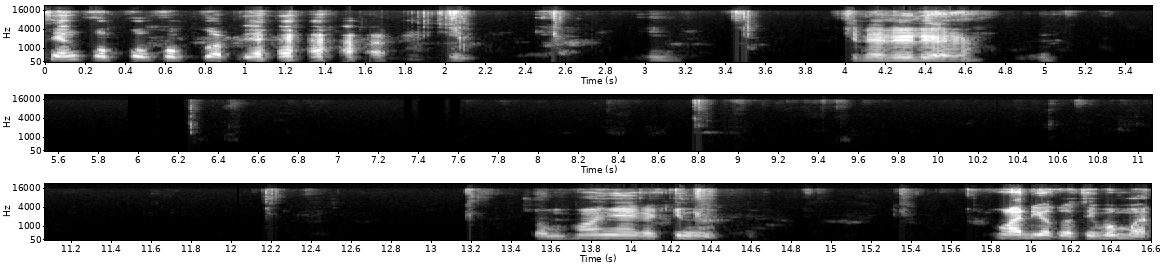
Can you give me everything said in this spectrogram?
เสียงกรบกรบกรบกรบเนี่ยกินได้เรื่อยๆนะ สมห่อใหญ่ก็กินห่อเดียวก็สิบ่หมด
